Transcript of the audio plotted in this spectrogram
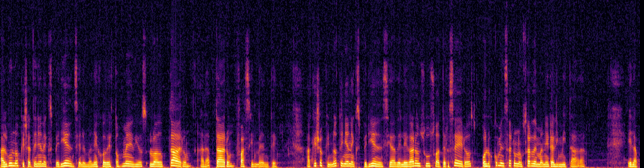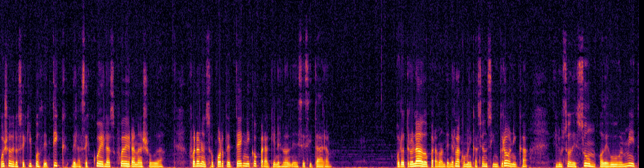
Algunos que ya tenían experiencia en el manejo de estos medios lo adoptaron, adaptaron fácilmente. Aquellos que no tenían experiencia delegaron su uso a terceros o los comenzaron a usar de manera limitada. El apoyo de los equipos de TIC de las escuelas fue de gran ayuda. Fueron el soporte técnico para quienes lo necesitaran. Por otro lado, para mantener la comunicación sincrónica, el uso de Zoom o de Google Meet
